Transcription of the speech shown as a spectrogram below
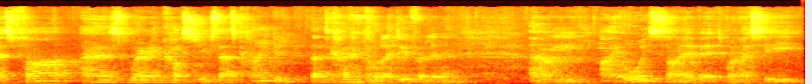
as far as wearing costumes, that's kind of that's kind of what I do for a living. Um, I always sigh a bit when I see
